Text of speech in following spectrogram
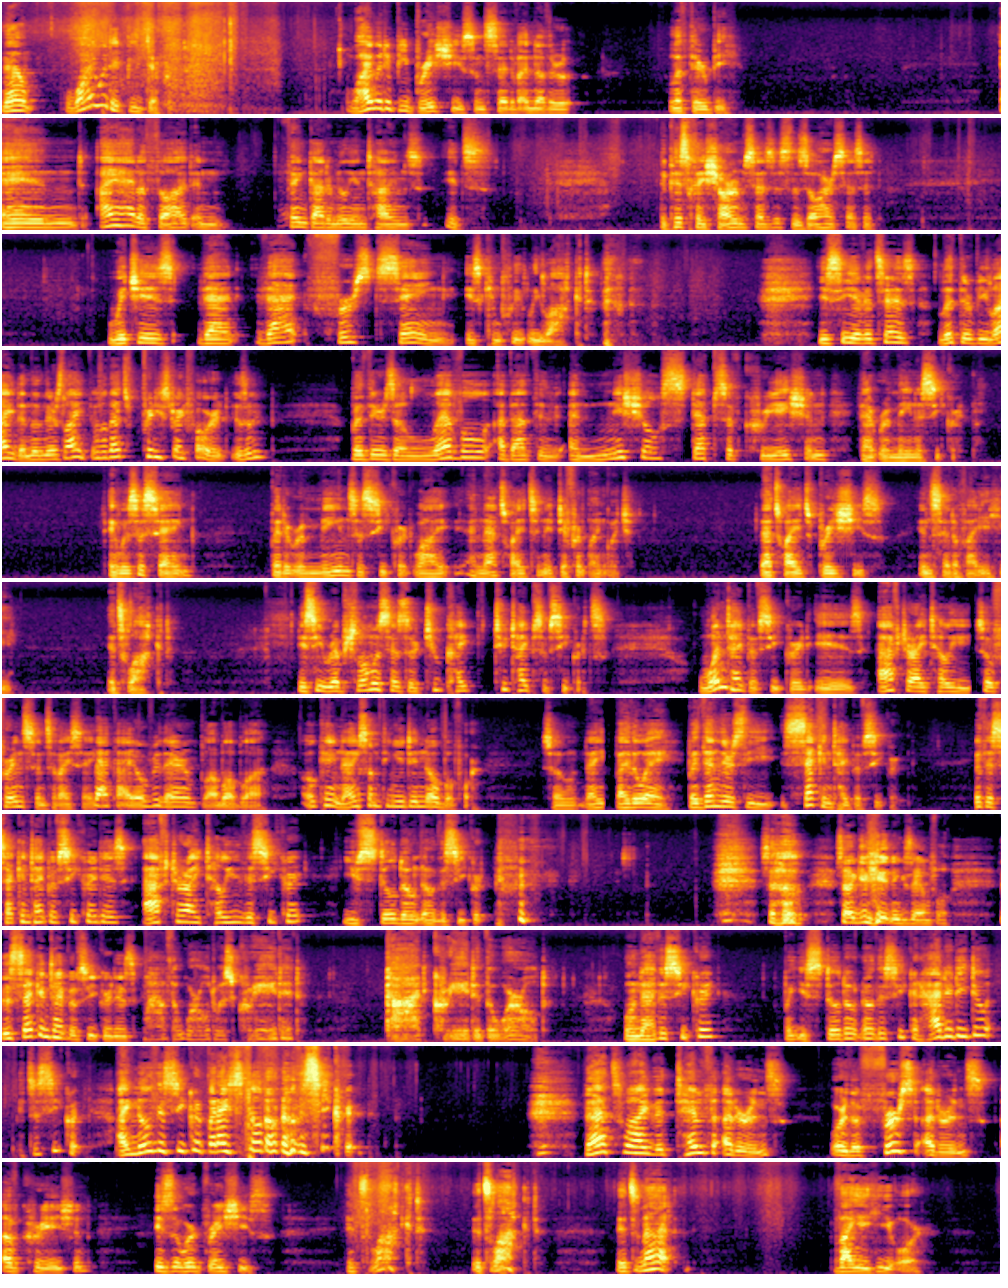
Now, why would it be different? Why would it be Breshis instead of another let there be? And I had a thought, and thank God a million times it's the Pischei Shearim says this, the Zohar says it, which is that that first saying is completely locked. You see, if it says, let there be light, and then there's light, well, that's pretty straightforward, isn't it? But there's a level about the initial steps of creation that remain a secret. It was a saying, but it remains a secret. Why? And that's why it's in a different language. That's why it's Breshis instead of Vayehi. It's locked. You see, Reb Shlomo says there are two, type, two types of secrets. One type of secret is after I tell you, so for instance, if I say, that guy over there, blah, blah, blah. Okay, now something you didn't know before. So now, you, by the way, but then there's the second type of secret. But the second type of secret is after I tell you the secret, you still don't know the secret. so, so I'll give you an example. The second type of secret is, wow, the world was created. God created the world. Well, now the secret, but you still don't know the secret. How did he do it? It's a secret. I know the secret, but I still don't know the secret. That's why the tenth utterance, or the first utterance of creation, is the word Breshis. It's locked. It's locked. It's not Vayehi or.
